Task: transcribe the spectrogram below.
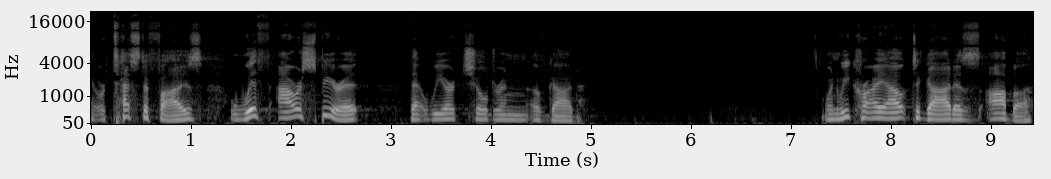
or testifies with our spirit that we are children of God. When we cry out to God as Abba,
